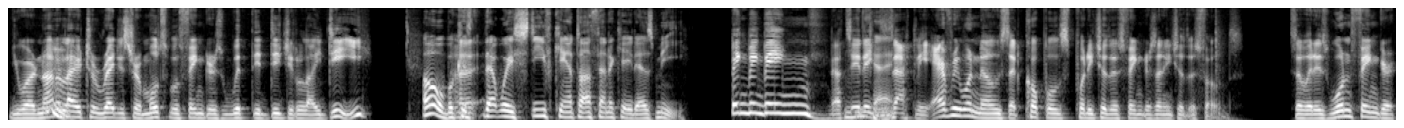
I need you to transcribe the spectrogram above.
You are not hmm. allowed to register multiple fingers with the digital ID. Oh, because uh, that way Steve can't authenticate as me. Bing, bing, bing. That's it, okay. exactly. Everyone knows that couples put each other's fingers on each other's phones. So it is one finger.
